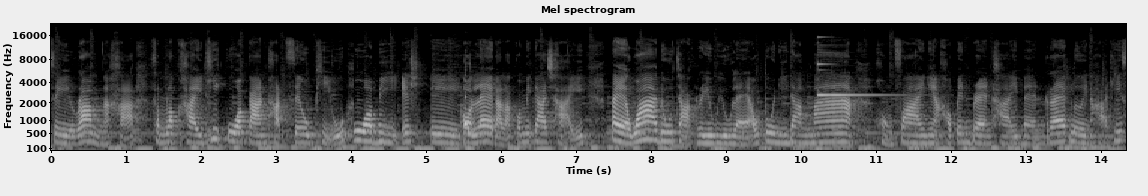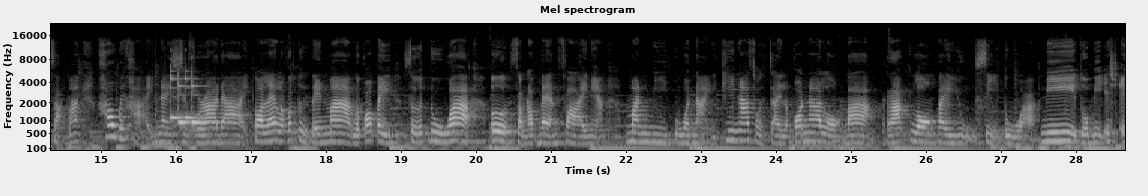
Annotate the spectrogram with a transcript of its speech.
Serum นะคะสำหรับใครที่กลัวการผัดเซลล์ผิว กลัว BHA ตอนแรกอะแล้วก็ไม่กล้าใช้ แต่ว่าดูจากรีวิวแล้วตัวนี้ดังมาก ของไฟเนี่ยเขาเป็นแบรนด์ไทยแบรนด์แรกเลยนะคะ ที่สามารถเข้าไปขายใน Sephora ได้ ตอนแรกเราก็ตื่นเต้นมาก แล้วก็ไปเซิร์ชดูว่าเออสำหรับแบรนด์ไฟเนี่ยมันมีตัวไหนที่น่าสนใจแล้วก็น่าลองบ้าง รักลองไปอยู่ 4 ตัว มีตัว BHA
